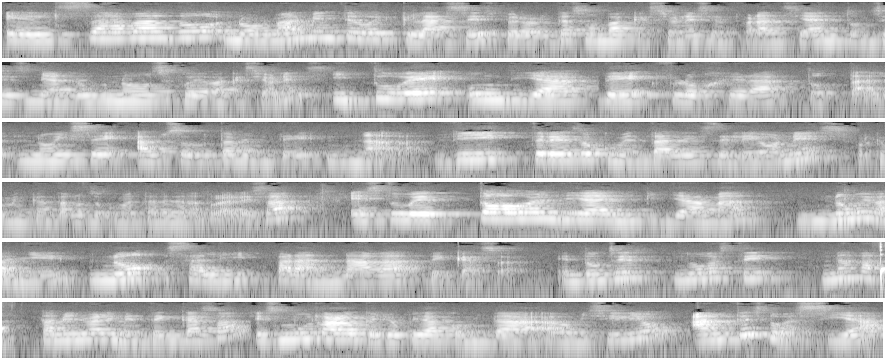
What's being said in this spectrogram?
el sábado normalmente doy clases, pero ahorita son vacaciones en Francia, entonces mi alumno se fue de vacaciones y tuve un día de flojera total. No hice absolutamente nada. Vi tres documentales de leones, porque me encantan los documentales de naturaleza. Estuve todo el día en pijama, no me bañé, no salí para nada de casa. Entonces no gasté nada. También me alimenté en casa. Es muy raro que yo pida comida a domicilio. Antes lo hacía,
